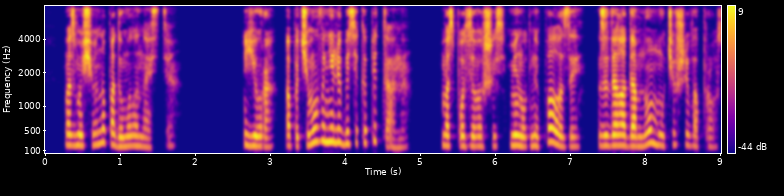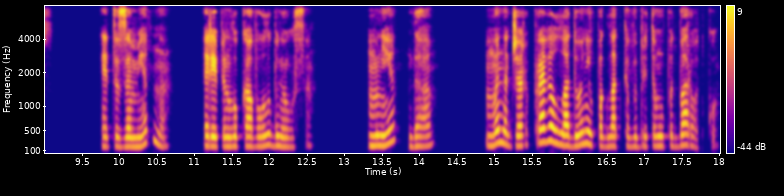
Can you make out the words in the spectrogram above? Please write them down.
— возмущенно подумала Настя. «Юра, а почему вы не любите капитана?» Воспользовавшись минутной паузой, задала давно мучивший вопрос. «Это заметно?» Репин лукаво улыбнулся. «Мне? Да». Менеджер провел ладонью по гладко выбритому подбородку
